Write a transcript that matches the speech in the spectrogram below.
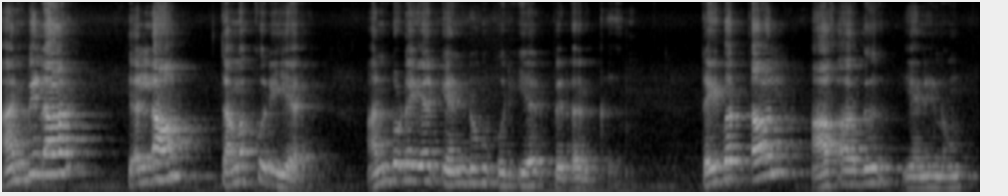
அன்பிலார் எல்லாம் தமக்குரிய அன்புடையர் என்றும் உரியர் பிறர்க்கு. தெய்வத்தால் ஆகாது எனினும்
